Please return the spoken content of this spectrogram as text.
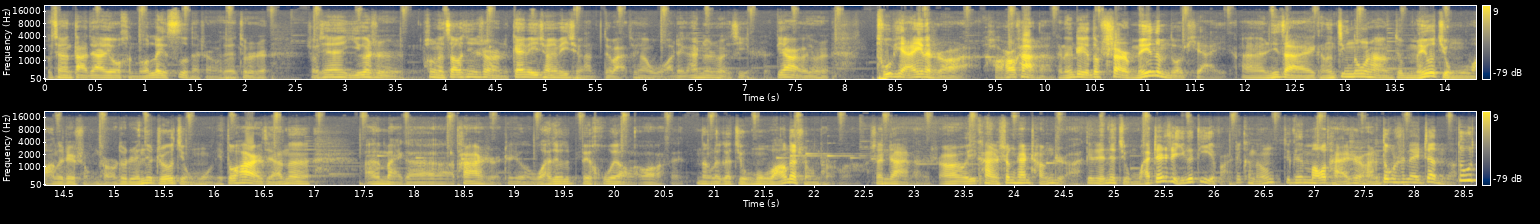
我相信大家有很多类似的事儿，我觉得就是。首先，一个是碰着糟心事儿，你该维权维权，对吧？就像我这个安全热水器是。第二个就是图便宜的时候啊，好好看看，可能这个都事儿没那么多便宜。呃，你在可能京东上就没有九牧王的这水龙头，就人家只有九牧，你多花点钱呢，啊，买个踏实。这个我就被忽悠了，哇塞，弄了个九牧王的水龙头啊。山寨的，然后我一看生产厂址啊，跟人家九牧还真是一个地方，这可能就跟茅台似的，反正都是那镇子，都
